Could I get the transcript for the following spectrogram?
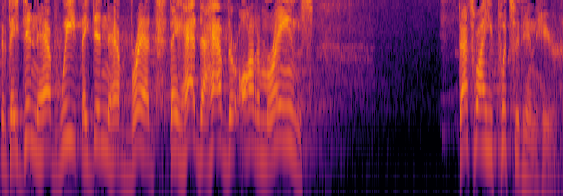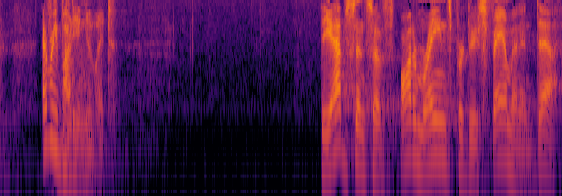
If they didn't have wheat, they didn't have bread. They had to have their autumn rains. That's why he puts it in here. Everybody knew it. The absence of autumn rains produced famine and death.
